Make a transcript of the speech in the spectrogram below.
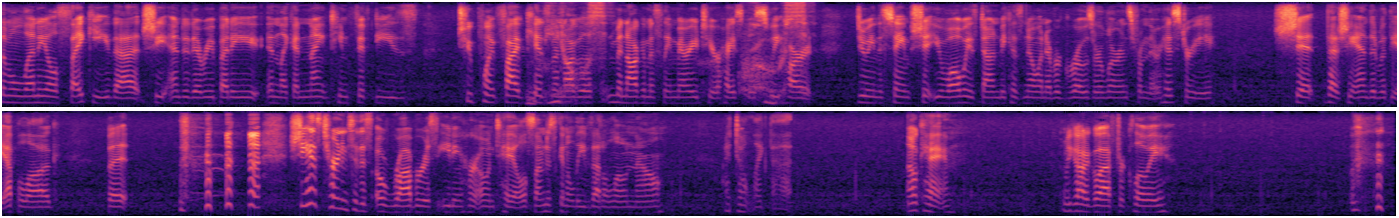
The millennial psyche that she ended everybody in like a 1950s 2.5 kids monogamous, monogamously married to your high school Gross. sweetheart doing the same shit you've always done because no one ever grows or learns from their history shit that she ended with the epilogue. But she has turned into this Ouroboros eating her own tail so i'm just going to leave that alone now. I don't like that. Okay. We gotta go after chloe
